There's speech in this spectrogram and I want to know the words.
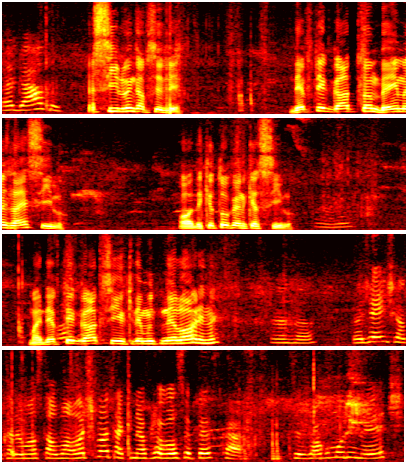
É gado. É silo, vem cá pra você ver. Deve ter gado também, mas lá é silo. Ó, daqui eu tô vendo que é silo. Mas deve ter gado sim, aqui tem muito Nelore, né? Aham. Ô, Gente, eu quero mostrar uma ótima técnica pra você pescar. Você joga o molinete,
